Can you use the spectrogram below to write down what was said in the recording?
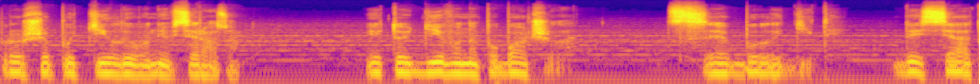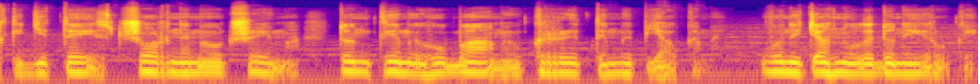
Прошепотіли вони всі разом. І тоді вона побачила це були діти. Десятки дітей з чорними очима, тонкими губами, вкритими п'явками. Вони тягнули до неї руки,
